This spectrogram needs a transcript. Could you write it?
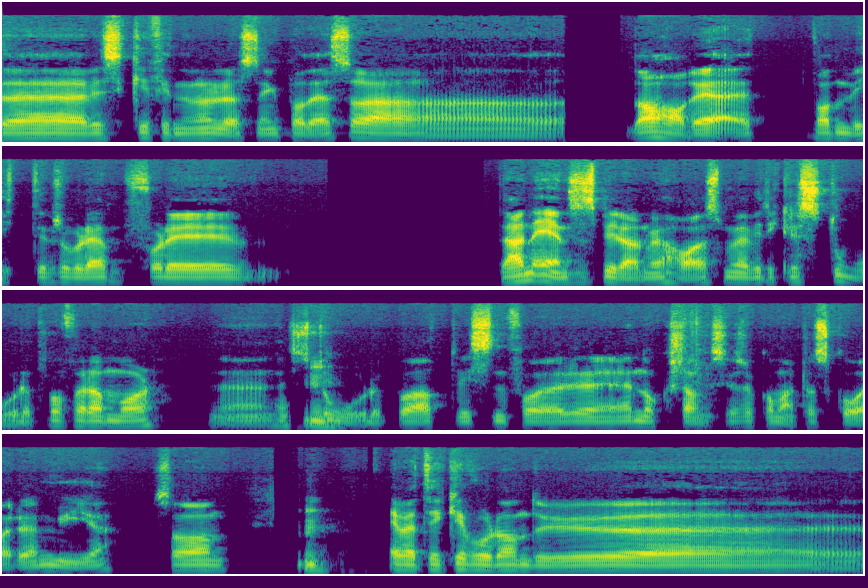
uh, hvis vi ikke finner noen løsning på det, så da har vi et vanvittig problem. Fordi det er den eneste spilleren vi har som jeg virkelig stoler på foran mål. Uh, jeg mm. stoler på at hvis han får nok sjanser, så kommer han til å skåre mye. Så mm. Jeg vet ikke hvordan du, eh,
